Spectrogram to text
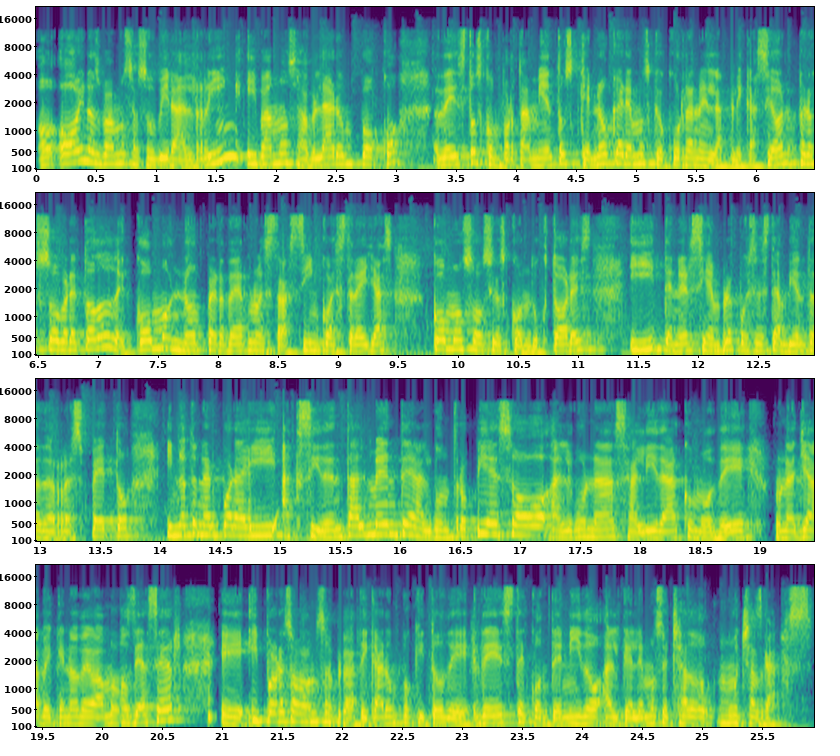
Hoy nos vamos a subir al ring y vamos a hablar un poco de estos comportamientos que no queremos que ocurran en la aplicación, pero sobre todo de cómo no perder nuestras cinco estrellas como socios conductores y tener siempre pues este ambiente de respeto y no tener por ahí accidentalmente algún tropiezo, alguna salida como de una llave que no debamos de hacer. Eh, y por eso vamos a platicar un poquito de, de este contenido al que le hemos echado muchas ganas.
